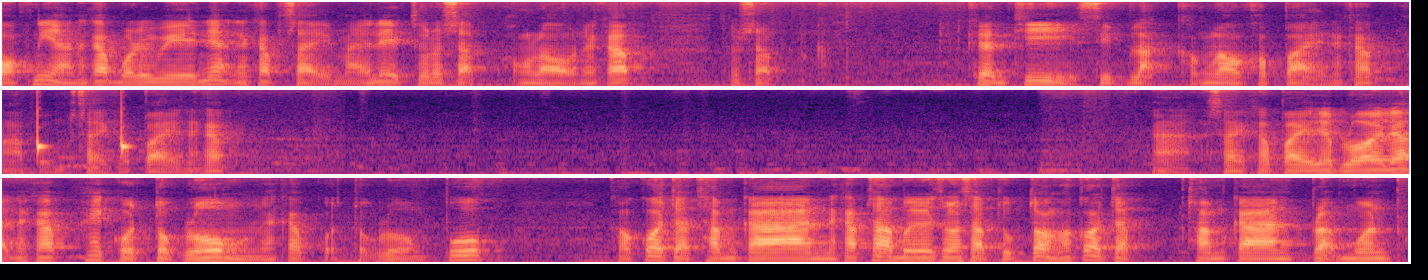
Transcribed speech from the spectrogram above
อกเนี่ยนะครับบริเวณเนี่ยนะครับใส่หมายเลขโทรศัพท์ของเรานะครับโทรศัพท์เคลื่อนที่ 10 หลักของเราเข้าไปนะครับผมใส่เข้าไปนะครับใส่เข้าไปเรียบร้อยแล้วนะครับ ให้กดตกลงนะครับ กดตกลงปุ๊บ เขาก็จะทำการนะครับถ้าเบอร์โทรศัพท์ถูกต้องเขาก็จะทำการประมวลผ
